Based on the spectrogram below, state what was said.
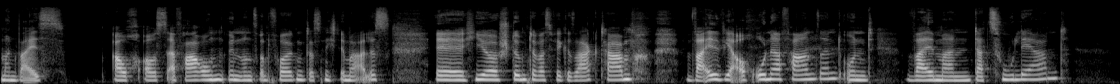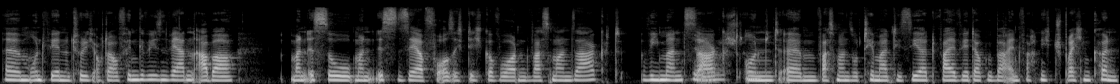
man weiß auch aus Erfahrung in unseren Folgen, dass nicht immer alles äh, hier stimmte, was wir gesagt haben, weil wir auch unerfahren sind und weil man dazu lernt ähm, und wir natürlich auch darauf hingewiesen werden, aber man ist so, man ist sehr vorsichtig geworden, was man sagt, wie man es Ja, das sagt und ähm, was man so thematisiert, weil wir darüber einfach nicht sprechen können.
